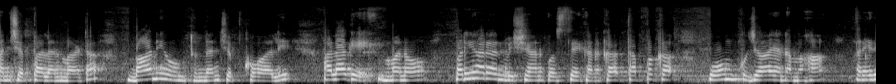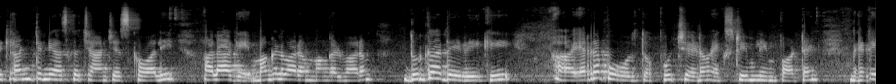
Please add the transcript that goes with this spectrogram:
అని చెప్పాలన్నమాట. బాగానే ఉంటుందని చెప్పుకోవాలి. అలాగే మనం పరిహారాన్ని విషయానికి వస్తే కనుక తప్పక ఓం కుజాయ నమః అనేది కంటిన్యూస్గా చాన్ చేసుకోవాలి. అలాగే మంగళవారం మంగళవారం దుర్గాదేవికి ఎర్ర పువ్వులతో పూజ చేయడం ఎక్స్ట్రీమ్లీ ఇంపార్టెంట్ ఎందుకంటే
